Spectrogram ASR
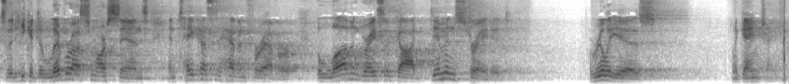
so that he could deliver us from our sins and take us to heaven forever. The love and grace of God demonstrated really is a game changer.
